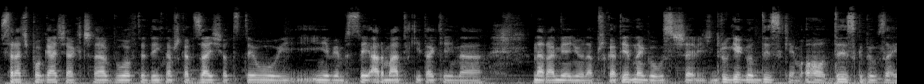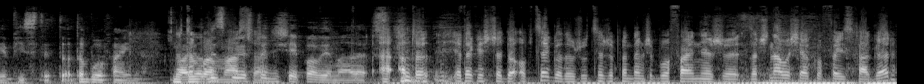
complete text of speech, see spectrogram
srać po gaciach, trzeba było wtedy ich na przykład zajść od tyłu i, i nie wiem, z tej armatki takiej na, na ramieniu na przykład jednego ustrzelić, drugiego dyskiem, o, dysk był zajebisty, to, to było fajne. No to o była dysku masa. jeszcze dzisiaj powiem, ale A, a to ja tak jeszcze do obcego dorzucę, że pamiętam, że było fajne, że zaczynało się jako facehugger,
